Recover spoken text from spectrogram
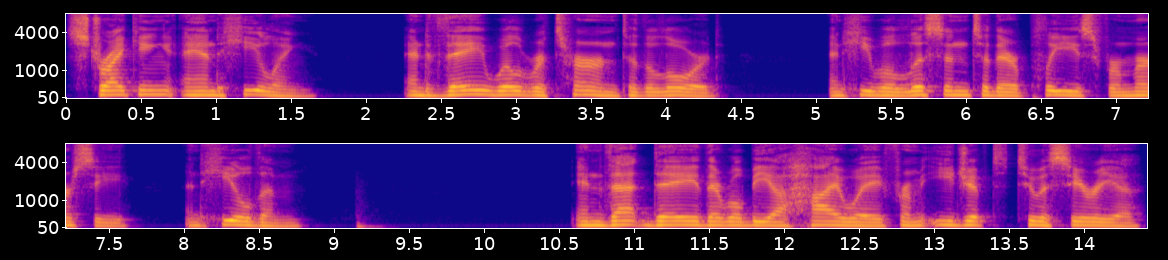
striking and healing, and they will return to the Lord, and he will listen to their pleas for mercy and heal them. In that day there will be a highway from Egypt to Assyria,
